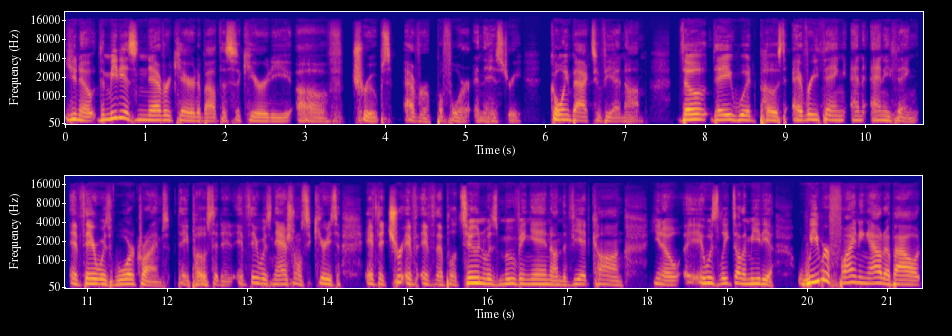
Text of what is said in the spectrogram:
you know, the media's never cared about the security of troops ever before in the history, going back to Vietnam. though they would post everything and anything. If there was war crimes, they posted it. If there was national security, if the tr- if if the platoon was moving in on the Viet Cong, you know, it was leaked on the media. We were finding out about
